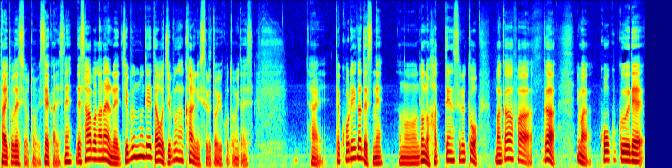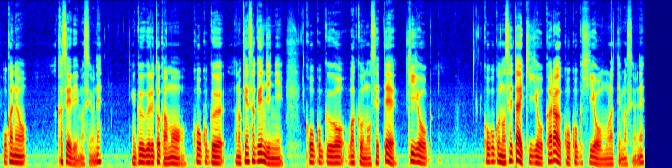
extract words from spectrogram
対等ですよという世界ですね。でサーバーがないので自分のデータを自分が管理するということみたいです。はい。でこれがですねあのどんどん発展すると、まあ、GAFA が今広告でお金を稼いでいますよね Google とかも広告あの検索エンジンに広告を枠を載せて企業広告を載せたい企業から広告費用をもらっていますよね。だか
